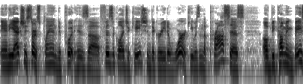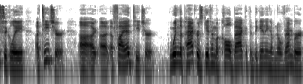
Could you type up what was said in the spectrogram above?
and he actually starts planning to put his uh, physical education degree to work. He was in the process of becoming basically a teacher, uh, a, a Phi Ed teacher when the Packers give him a call back at the beginning of November,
